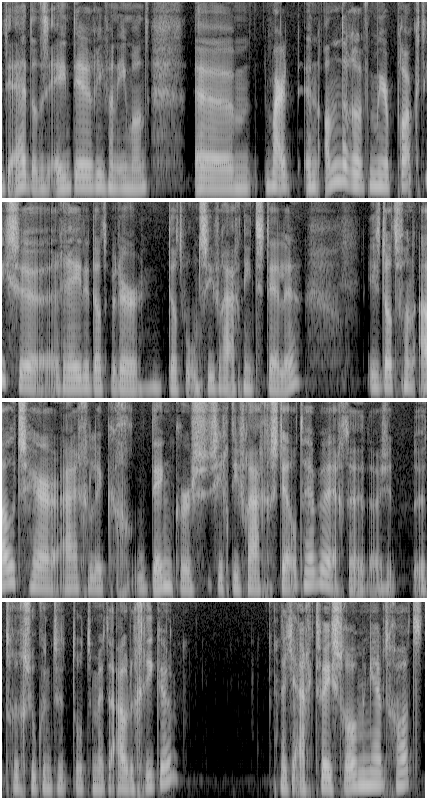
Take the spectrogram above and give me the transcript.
hè, dat is één theorie van iemand. Ehm, maar een andere, meer praktische reden dat we, er, dat we ons die vraag niet stellen, is dat van oudsher eigenlijk denkers zich die vraag gesteld hebben. Echt, eh, als je eh, terugzoekend tot en met de oude Grieken. Dat je eigenlijk twee stromingen hebt gehad.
